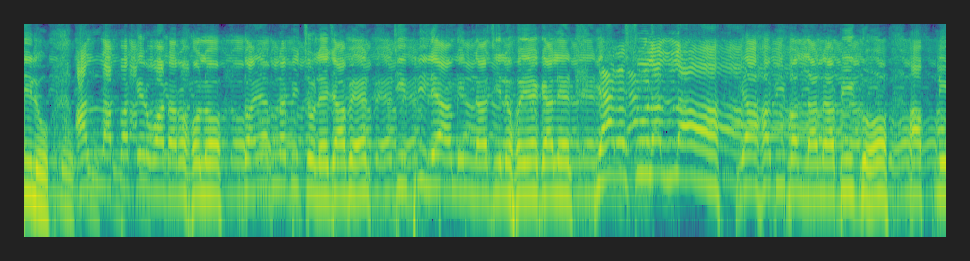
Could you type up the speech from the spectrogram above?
দিল। আল্লাহ পাকের অর্ডার হলো, দয়ার নবী চলে যাবেন। জিবরিলে আমিন নাজিল হয়ে গেলেন। ইয়া রাসূলুল্লাহ, ইয়া হাবিবাল্লাহ নবী গো, আপনি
